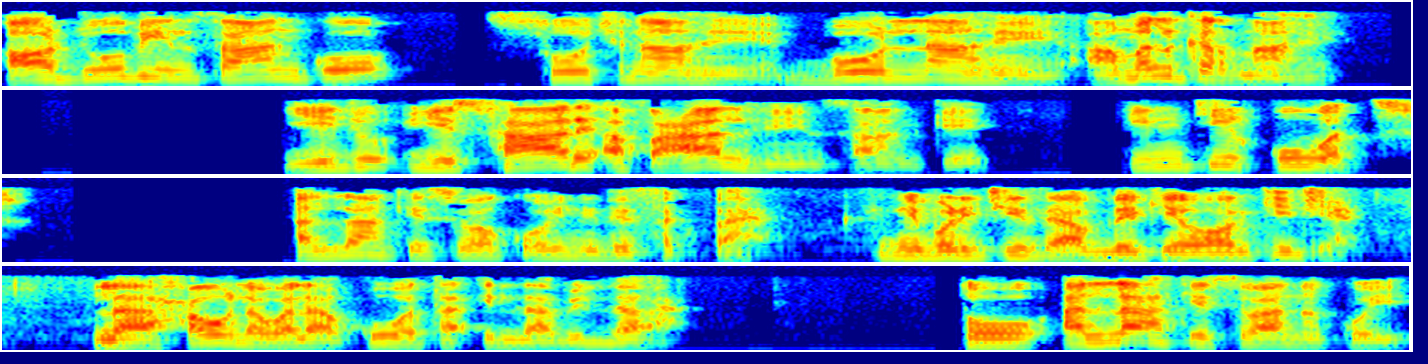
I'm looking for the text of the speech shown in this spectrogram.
اور جو بھی انسان کو سوچنا ہے، بولنا ہے، عمل کرنا ہے، یہ جو، یہ سارے افعال ہیں انسان کے، ان کی قوت اللہ کے سوا کوئی نہیں دے سکتا ہے۔ کتنی بڑی چیز ہے، آپ دیکھیے، غور کیجیے۔ لا حول ولا قوت الا باللہ۔ تو اللہ کے سوا نہ کوئی،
